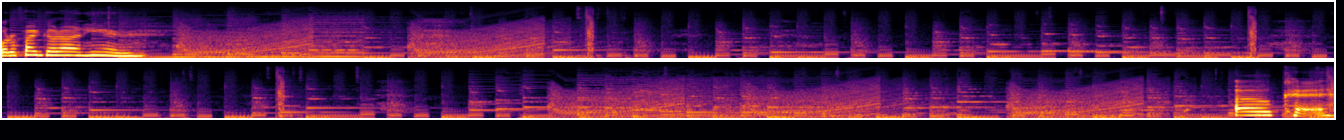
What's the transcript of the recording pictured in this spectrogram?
What if I go down here? Okay.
